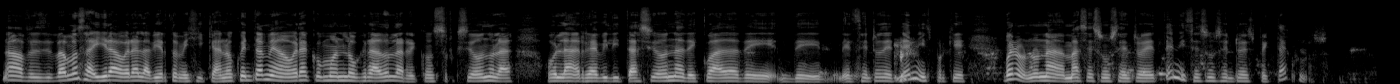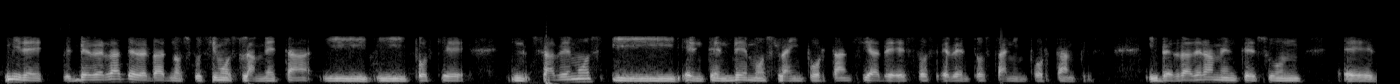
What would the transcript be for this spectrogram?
No, pues vamos a ir ahora al abierto mexicano. Cuéntame ahora cómo han logrado la reconstrucción o la, o la rehabilitación adecuada de, de, del centro de tenis, porque, bueno, no nada más es un centro de tenis, es un centro de espectáculos. Mire, de verdad, de verdad nos pusimos la meta y, y porque sabemos y entendemos la importancia de estos eventos tan importantes. Y verdaderamente es un, eh,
